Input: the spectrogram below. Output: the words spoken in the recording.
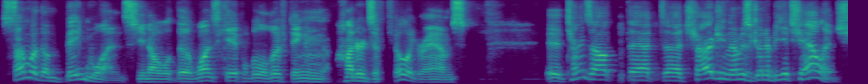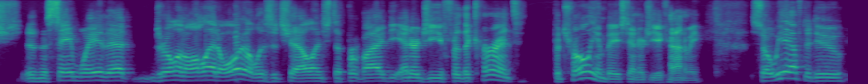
some of them big ones, you know, the ones capable of lifting hundreds of kilograms, it turns out that uh, charging them is going to be a challenge in the same way that drilling all that oil is a challenge to provide the energy for the current petroleum based energy economy. So, what we have to do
